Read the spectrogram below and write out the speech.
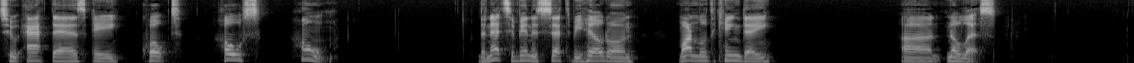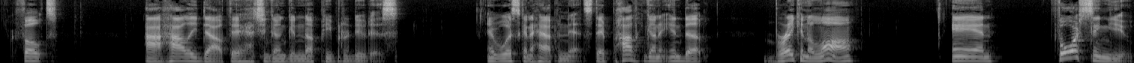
to act as a quote host home. The next event is set to be held on Martin Luther King Day uh, no less. Folks, I highly doubt they're actually going to get enough people to do this. And what's going to happen next? They're probably going to end up breaking the law and forcing you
